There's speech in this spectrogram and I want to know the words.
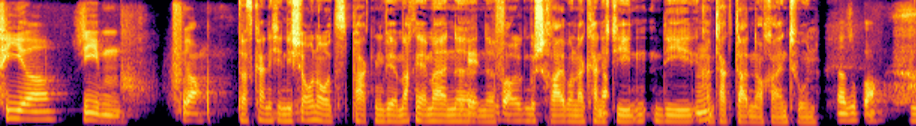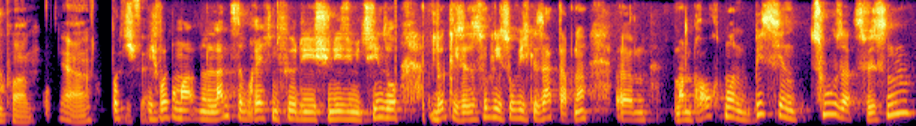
47. Ja, das kann ich in die Show Notes packen. Wir machen ja immer eine, okay, eine Folgenbeschreibung, da kann ja. ich die, die mhm. Kontaktdaten auch reintun. Ja, super. Super, ja. Ich, ich, wollte noch mal eine Lanze brechen für die chinesische Medizin. So wirklich, das ist wirklich so, wie ich gesagt habe. Ne? Ähm, man braucht nur ein bisschen Zusatzwissen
